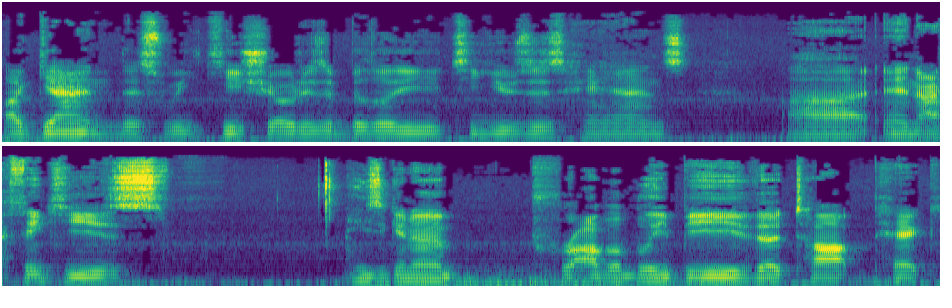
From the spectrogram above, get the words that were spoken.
again, this week he showed his ability to use his hands, uh, and I think he's he's gonna probably be the top pick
